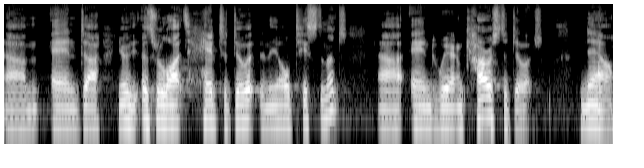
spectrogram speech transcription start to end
Um, and uh, you know, the Israelites had to do it in the Old Testament, uh, and we're encouraged to do it now.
